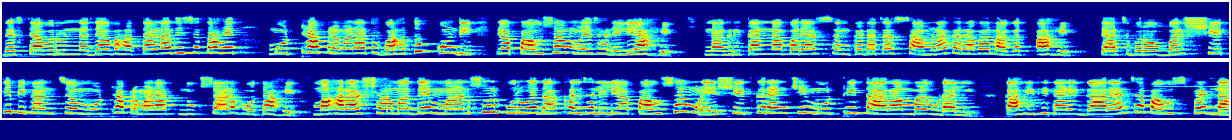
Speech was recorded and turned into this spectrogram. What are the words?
रस्त्यावरून नद्या वाहताना दिसत आहेत. मोठ्या प्रमाणात वाहतूक कोंडी या पावसामुळे झालेली आहे. नागरिकांना बऱ्याच संकटाचा सामना करावा लागत आहे. त्याचबरोबर शेती पिकांचं मोठ्या प्रमाणात नुकसान होत आहे. महाराष्ट्रामध्ये मान्सून पूर्व दाखल झालेल्या पावसामुळे शेतकऱ्यांची मोठी तारांबळ उडाली. काही ठिकाणी गाऱ्यांचा पाऊस पडला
